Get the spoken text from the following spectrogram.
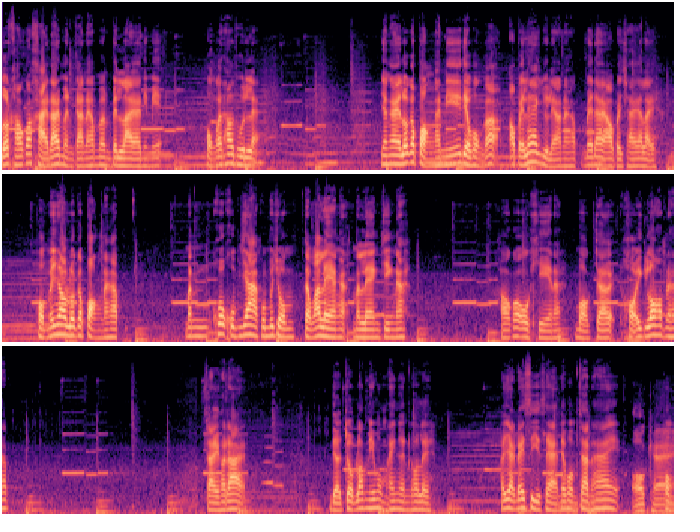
รถเขาก็ขายได้เหมือนกันนะครับ มันเป็นลายอนิเมะ ผมก็เท่าทุนแหละ ยังไงรถกระป๋องคันนี้เดี๋ยวผมก็เอาไปแลกอยู่แล้วนะครับ ไม่ได้เอาไปใช้อะไร ผมไม่ชอบรถกระป๋องนะครับ มันควบคุมยากคุณผู้ชม แต่ว่าแรงอะ่ะ มันแรงจริงนะเขาก็โอเคนะ บอกจะขออีกรอบนะครับ ใจเขาได้ เดี๋ยวจบรอบนี้ผมให้เงินเขาเลยเขาอยากได้สี่แสนเดี๋ยวผมจัดให้ Okay. ผม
